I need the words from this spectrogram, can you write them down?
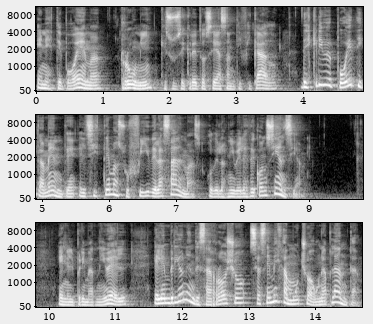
En este poema, Rumi, que su secreto sea santificado, describe poéticamente el sistema sufí de las almas o de los niveles de conciencia. En el primer nivel, el embrión en desarrollo se asemeja mucho a una planta.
